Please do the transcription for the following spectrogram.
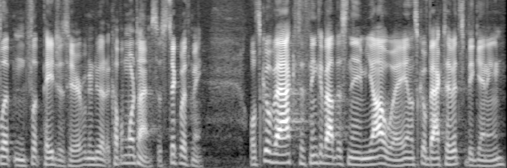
flip and flip pages here. We're going to do it a couple more times, so stick with me. Let's go back to think about this name Yahweh, and let's go back to its beginning,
